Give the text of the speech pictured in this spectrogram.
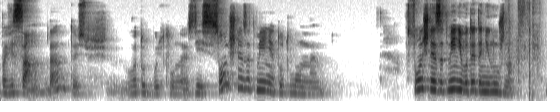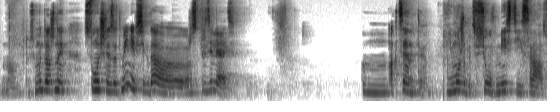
по весам, да, то есть вот тут будет лунное, здесь солнечное затмение, тут лунное. В солнечное затмение вот это не нужно нам. То есть мы должны солнечное затмение всегда э, распределять акценты. Не может быть все вместе и сразу.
